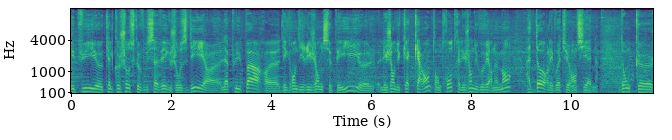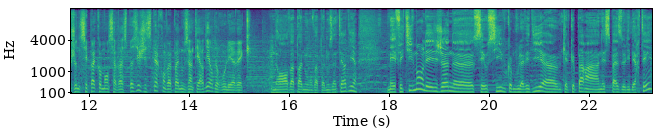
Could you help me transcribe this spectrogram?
et puis euh, quelque chose que vous savez que j'ose dire, la plupart euh, des grands dirigeants de ce pays, euh, les gens du CAC 40 entre autres, et les gens du gouvernement, adorent les voitures anciennes. Donc je ne sais pas comment ça va se passer, j'espère qu'on ne va pas nous interdire de rouler avec. Non, on va pas nous, on va pas nous interdire. Mais effectivement, les jeunes, euh, c'est aussi, comme vous l'avez dit, euh, quelque part un espace de liberté.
